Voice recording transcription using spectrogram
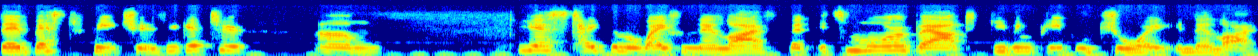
their best features. You get to, um, yes, take them away from their life, but it's more about giving people joy in their life.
